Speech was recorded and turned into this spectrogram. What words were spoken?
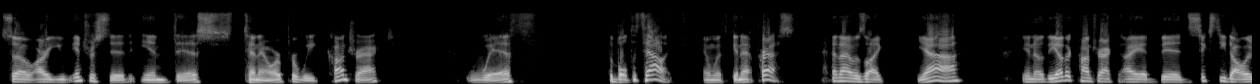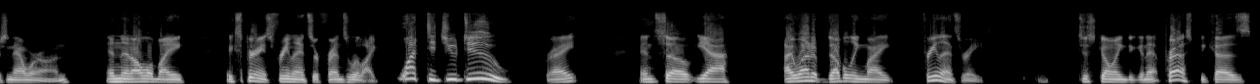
So are you interested in this 10 hour per week contract with the Bold Italic and with Gannett Press? And I was like, yeah. You know, the other contract I had bid $60 an hour on. And then all of my experienced freelancer friends were like, what did you do? Right. And so, yeah, I wound up doubling my freelance rate just going to Gannett Press because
